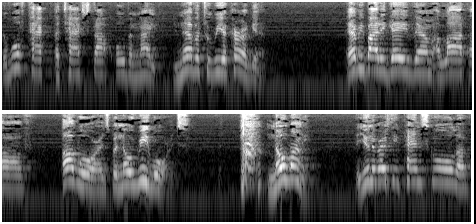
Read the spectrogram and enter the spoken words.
The wolf pack attack stopped overnight, never to reoccur again. Everybody gave them a lot of awards, but no rewards. no money. The University Penn School of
